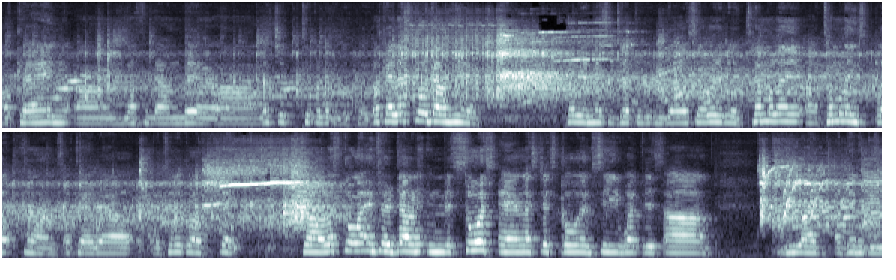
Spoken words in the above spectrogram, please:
Okay, um, nothing down there. Um, let's just take a look at this place. Okay, let's go down here. Probably the next objective we can go. So what is it? Timberland, uh, split forms. Okay, well, it's a telegraph state. So let's go and enter down in the source and let's just go and see what this um new identity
